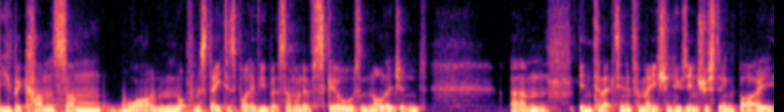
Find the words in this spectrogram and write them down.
you become someone not from a status point of view, but someone of skills and knowledge and um, intellect and information who's interesting by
